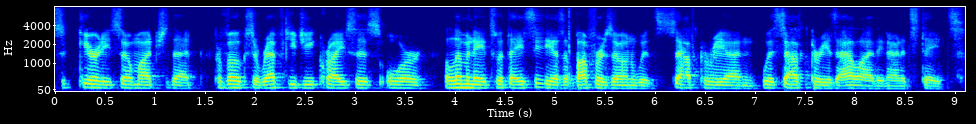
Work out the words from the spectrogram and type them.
security so much that provokes a refugee crisis or eliminates what they see as a buffer zone with South Korea and with South Korea's ally, the United States.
